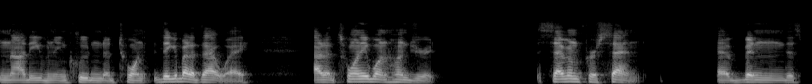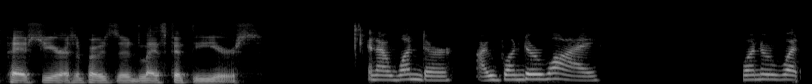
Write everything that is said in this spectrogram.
not even including the 20. Think about it that way. Out of 2,100, 7% have been this past year as opposed to the last 50 years. And I wonder, I wonder why. Wonder what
